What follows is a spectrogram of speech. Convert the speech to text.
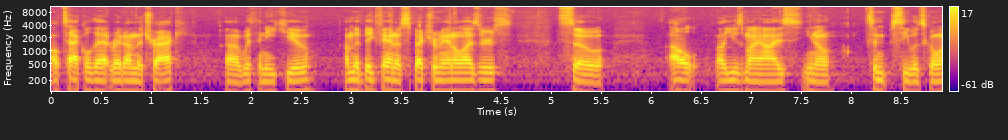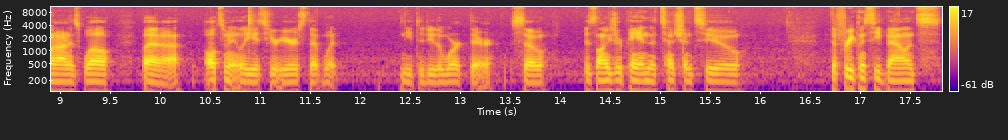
I'll tackle that right on the track uh, with an EQ. I'm a big fan of spectrum analyzers, so I'll I'll use my eyes, you know, to see what's going on as well. But uh, ultimately, it's your ears that what need to do the work there. So as long as you're paying attention to the frequency balance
